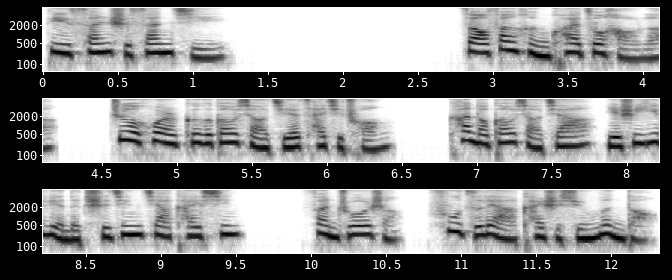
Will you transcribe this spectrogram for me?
第三十三集，早饭很快做好了。这会儿，哥哥高小杰才起床，看到高小佳，也是一脸的吃惊加开心。饭桌上，父子俩开始询问道：“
